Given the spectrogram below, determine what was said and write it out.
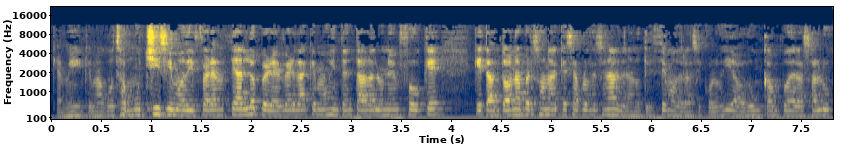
Que a mí que me ha costado muchísimo diferenciarlo, pero es verdad que hemos intentado darle un enfoque que tanto a una persona que sea profesional de la nutrición o de la psicología o de un campo de la salud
